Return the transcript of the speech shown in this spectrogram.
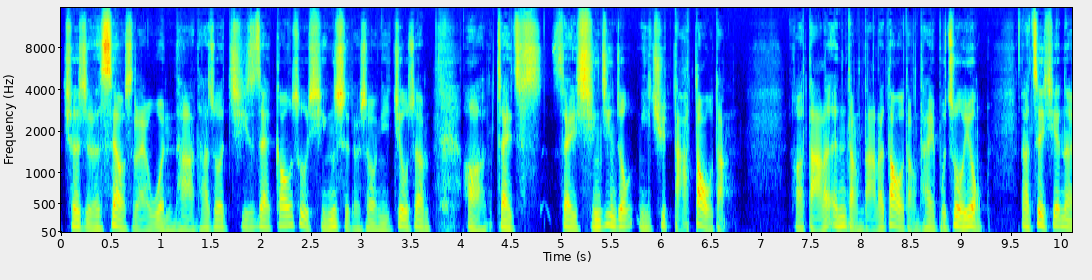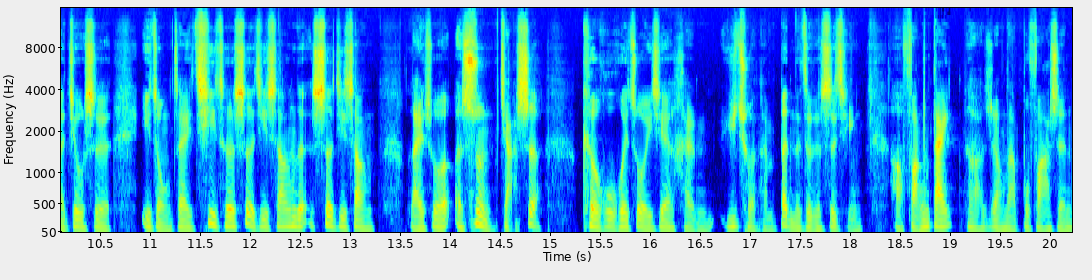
车子的 sales 来问他，他说，其实，在高速行驶的时候，你就算啊，在在行进中你去打倒档，啊，打了 N 档，打了倒档，它也不作用。那这些呢，就是一种在汽车设计商的设计上来说，assume 假设。客户会做一些很愚蠢、很笨的这个事情啊，防呆啊，让它不发生。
